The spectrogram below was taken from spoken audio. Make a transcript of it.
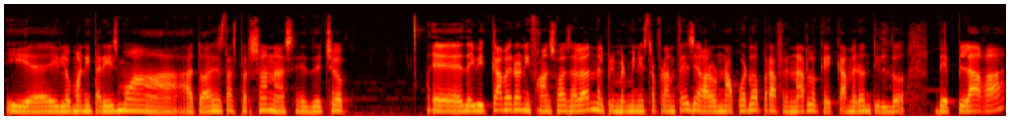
y, eh, y el humanitarismo a, a todas estas personas. Eh, de hecho, eh, David Cameron y François Hollande, el primer ministro francés, llegaron a un acuerdo para frenar lo que Cameron tildó de plaga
